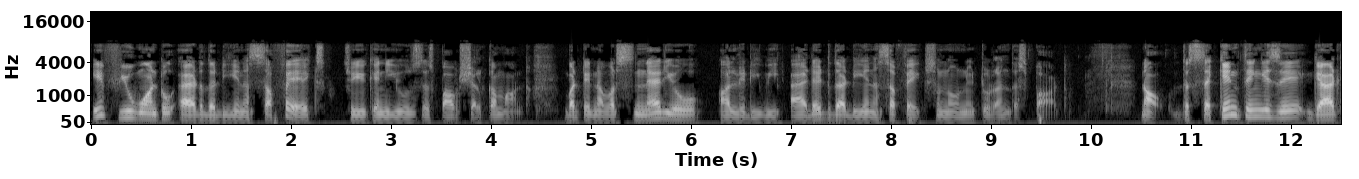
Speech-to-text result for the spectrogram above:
if you want to add the DNS suffix so you can use this PowerShell command. But in our scenario already we added the DNS suffix so no need to run this part. Now the second thing is a get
